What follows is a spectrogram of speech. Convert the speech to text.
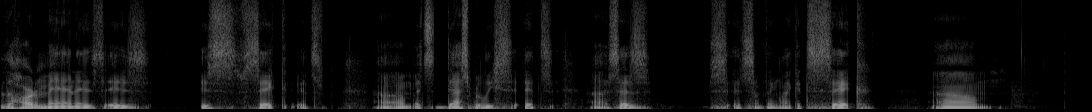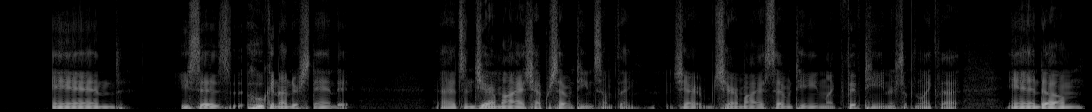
the heart of man is is is sick. It's um it's desperately it's uh, says it's something like it's sick. Um and he says who can understand it? Uh, it's in Jeremiah chapter 17 something. Jer- Jeremiah 17 like 15 or something like that. And um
